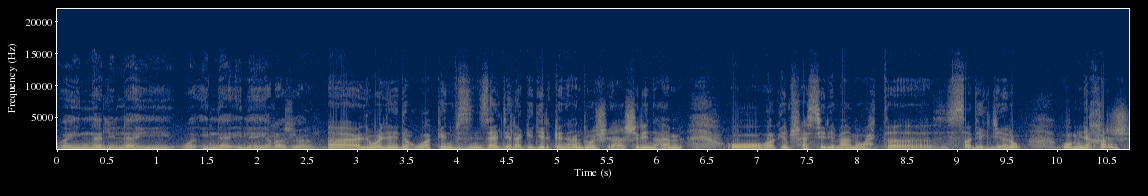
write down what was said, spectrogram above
وإنا لله وإنا إليه راجعون. آه الوليد هو كان في الزنزال ديال أكادير كان عنده 20 عام وهو كان مشى السينما مع واحد الصديق ديالو ومن خرج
